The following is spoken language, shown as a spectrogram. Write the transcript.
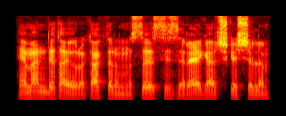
Hemen detay olarak aktarımımızı sizlere gerçekleştirelim.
